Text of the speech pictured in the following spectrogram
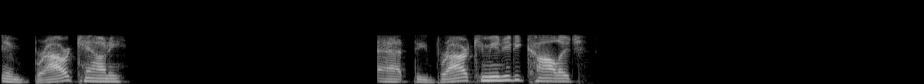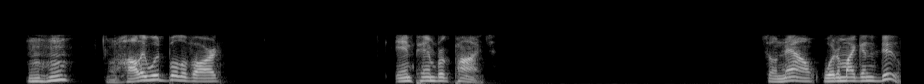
in Broward County at the Broward Community College. Mm-hmm. On Hollywood Boulevard in Pembroke Pines. So now, what am I going to do?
